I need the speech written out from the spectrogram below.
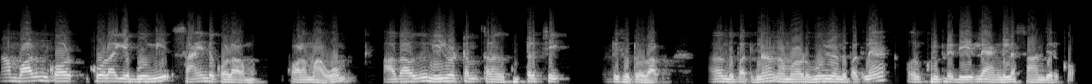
நாம் வாழும் கோல் கோளாகிய பூமி சாய்ந்த கோளாகும். கோலமாகவும் அதாவது நீள்வட்டம் தனது குற்றச்சை பற்றி சுற்றுவதால் அதாவது வந்து பார்த்தீங்கன்னா நம்மளோட பூமி வந்து பார்த்தீங்கன்னா ஒரு குறிப்பிட்ட டிகிரியில் ஆங்கிளில் சாய்ந்து இருக்கும்.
